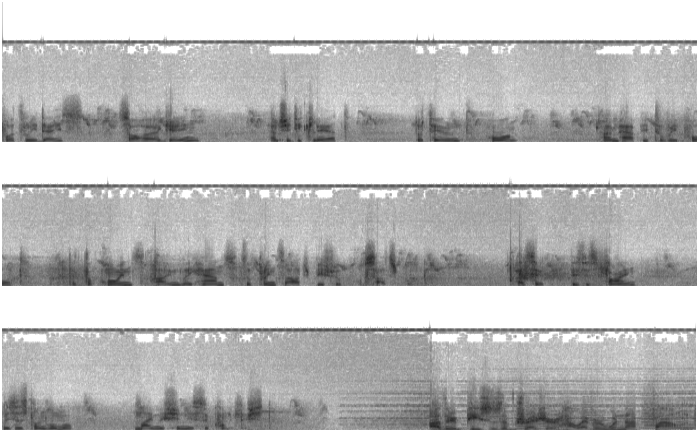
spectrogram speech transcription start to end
for three days, saw her again, and she declared, Lieutenant Horn, I'm happy to report that the coins are in the hands of the Prince Archbishop of Salzburg. I said, this is fine, Mrs. von Hummel, my mission is accomplished. Other pieces of treasure, however, were not found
